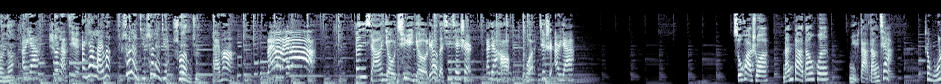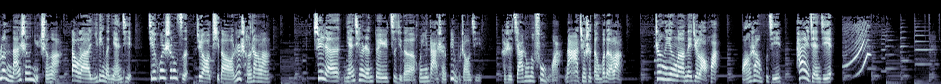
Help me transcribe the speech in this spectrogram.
二丫，二丫说两句，二丫来嘛，说两句，说两句，说两句，来嘛，来啦来啦！分享有趣有料的新鲜事儿。大家好，我就是二丫。俗话说，男大当婚，女大当嫁。这无论男生女生啊，到了一定的年纪，结婚生子就要提到日程上啦。虽然年轻人对于自己的婚姻大事并不着急。可是家中的父母啊，那却是等不得了，正应了那句老话：“皇上不急，太监急。”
